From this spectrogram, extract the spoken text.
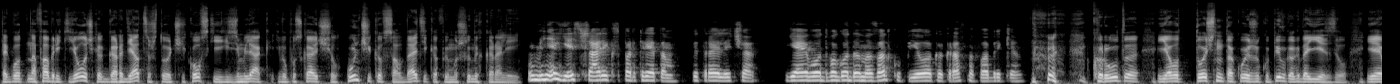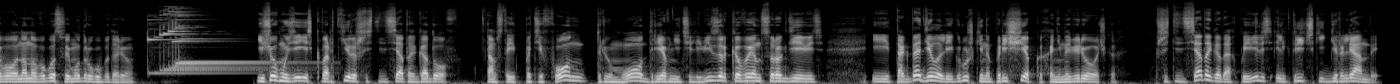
Так вот, на фабрике елочка гордятся, что Чайковский их земляк, и выпускают Щелкунчиков, солдатиков и мышиных королей. У меня есть шарик с портретом Петра Ильича. Я его два года назад купила как раз на фабрике. Круто. Я вот точно такой же купил, когда ездил. Я его на Новый год своему другу подарю. Еще в музее есть квартира 60-х годов. Там стоит патефон, трюмо, древний телевизор КВН-49. И тогда делали игрушки на прищепках, а не на веревочках. В 60-х годах появились электрические гирлянды,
